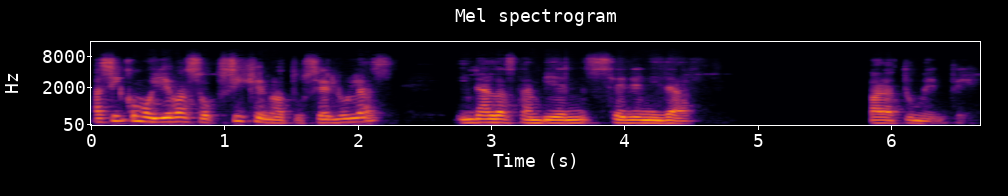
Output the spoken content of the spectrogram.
así como llevas oxígeno a tus células, inhalas también serenidad para tu mente.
